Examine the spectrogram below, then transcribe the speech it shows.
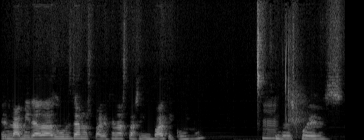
en la mirada adulta nos parecen hasta simpáticos, ¿no? Mm. Entonces, pues,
